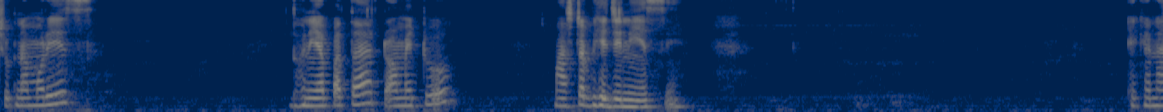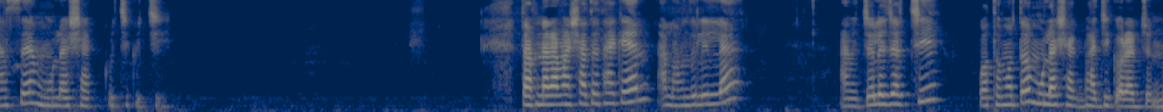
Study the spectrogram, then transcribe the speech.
শুকনা মরিচ, ধনিয়া পাতা, টমেটো, মাছটা ভেজে নিয়েছি। এখানে আছে মূলা শাক কুচি কুচি। তো আপনারা আমার সাথে থাকেন, আলহামদুলিল্লাহ। আমি চলে যাচ্ছি প্রথমত মূলা শাক ভাজি করার জন্য।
